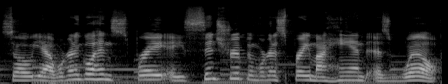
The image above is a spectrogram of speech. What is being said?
So yeah, we're gonna go ahead and spray a scent strip and we're gonna spray my hand as well.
